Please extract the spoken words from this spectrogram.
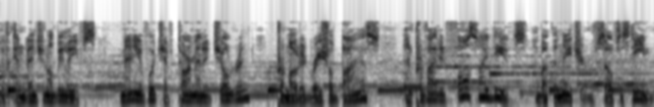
of conventional beliefs, many of which have tormented children, promoted racial bias, and provided false ideas about the nature of self-esteem.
